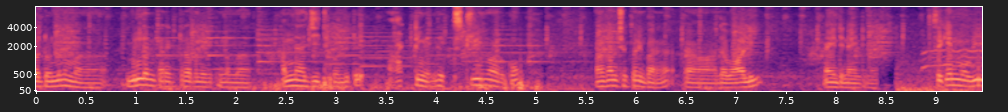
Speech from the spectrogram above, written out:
பட் வந்து நம்ம வில்லன் கேரக்டராக பண்ணியிருக்க நம்ம அண்ணன் அஜித்துக்கு வந்துட்டு ஆக்டிங் வந்து எக்ஸ்ட்ரீமாக இருக்கும். மறக்காம செக் பண்ணி பாருங்கள் அந்த Vaali nineteen ninety nine. Second movie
